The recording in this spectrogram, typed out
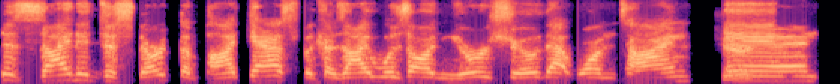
decided to start the podcast because I was on your show that one time. Sure. And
